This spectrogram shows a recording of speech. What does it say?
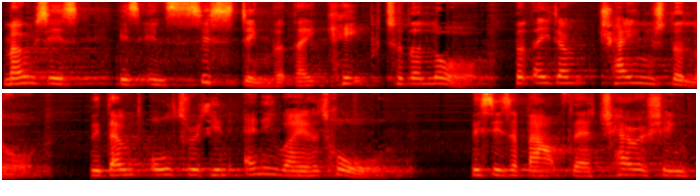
Moses is insisting that they keep to the law, that they don't change the law, they don't alter it in any way at all. This is about their cherishing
